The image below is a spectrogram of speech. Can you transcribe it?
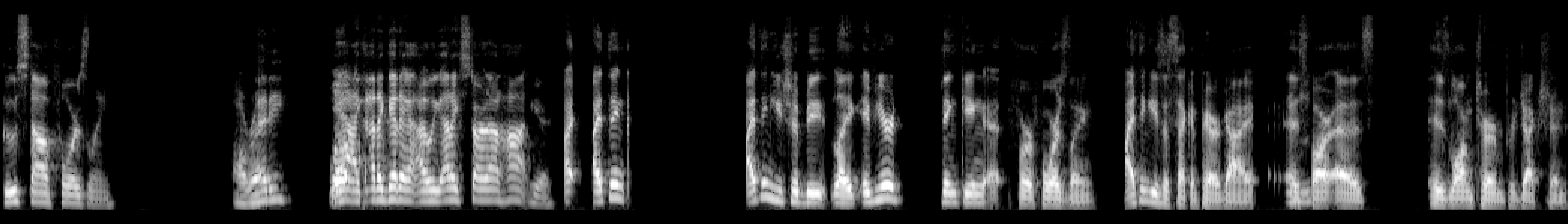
Gustav Forsling. Already? Well- yeah, I gotta get it. I- We gotta start out hot here. I, I think I think he should be like if you're thinking uh, for Forsling, I think he's a second pair guy as Mhm. far as his long term projection.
